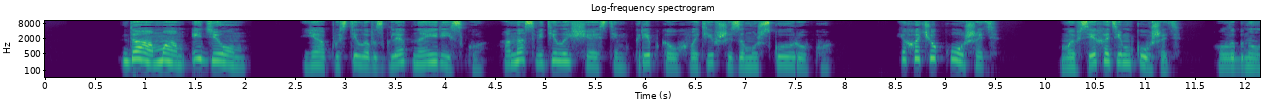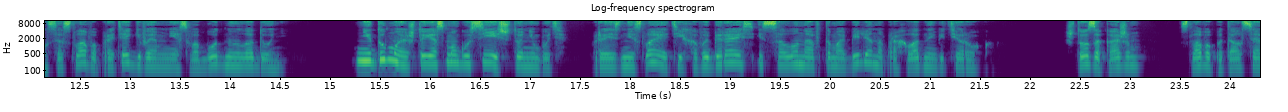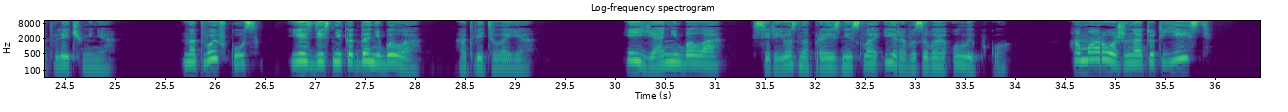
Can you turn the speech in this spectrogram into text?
«Да, мам, идем!» Я опустила взгляд на Ириску. Она светила счастьем, крепко ухватившись за мужскую руку. «Я хочу кушать!» «Мы все хотим кушать!» Улыбнулся Слава, протягивая мне свободную ладонь. «Не думаю, что я смогу съесть что-нибудь», произнесла я тихо, выбираясь из салона автомобиля на прохладный ветерок. «Что закажем?» Слава пытался отвлечь меня. «На твой вкус. Я здесь никогда не была», — ответила я. «И я не была», — серьезно произнесла Ира, вызывая улыбку. «А мороженое тут есть?»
